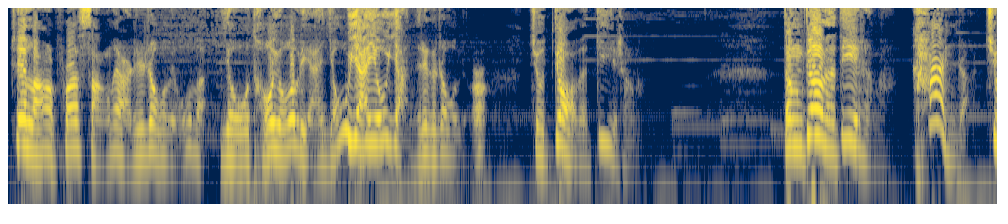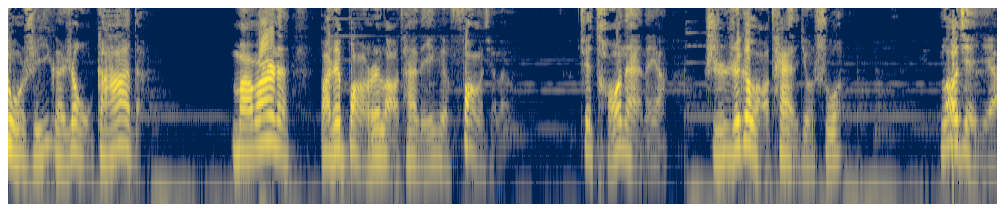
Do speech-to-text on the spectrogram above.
这老婆嗓子眼这肉瘤子，有头有脸、有眼有眼的这个肉瘤，就掉在地上了。等掉在地上啊，看着就是一个肉疙瘩。慢慢的把这绑着老太太也给放下来了。这陶奶奶呀，指着个老太太就说：“老姐姐，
